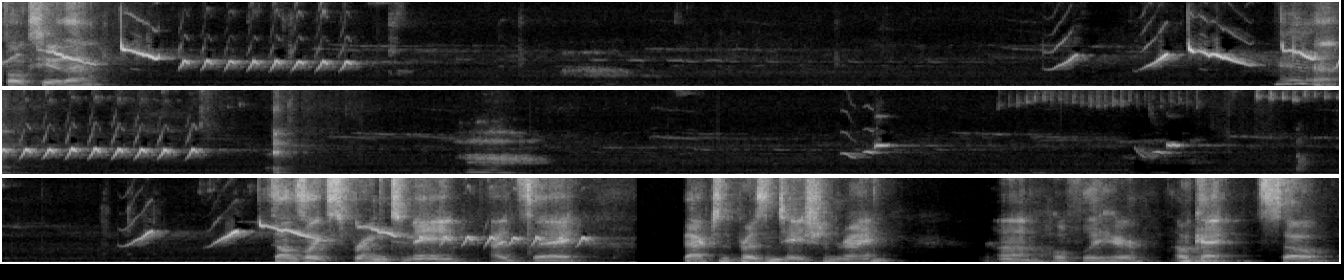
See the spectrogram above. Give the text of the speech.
Folks hear that? Yeah. Sounds like spring to me, I'd say. Back to the presentation, right? Uh, hopefully here. Okay, so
